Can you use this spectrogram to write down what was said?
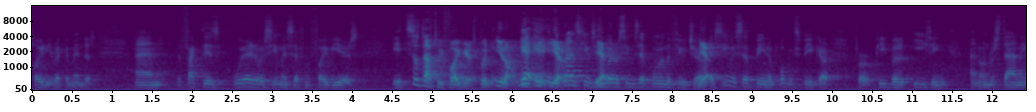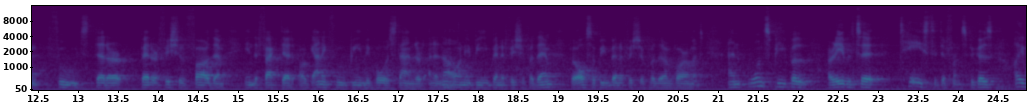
highly recommend it. And the fact is, where do I see myself in five years? It doesn't have to be five years, but you know, yeah, it- in, it- in yeah, the grand scheme of yeah. where do I see myself going in the future? Yeah. I see myself being a public speaker for people eating and understanding foods that are beneficial for them. In the fact that organic food being the gold standard, and it not mm-hmm. only being beneficial for them, but also being beneficial for their environment. And once people are able to taste the difference, because I've,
